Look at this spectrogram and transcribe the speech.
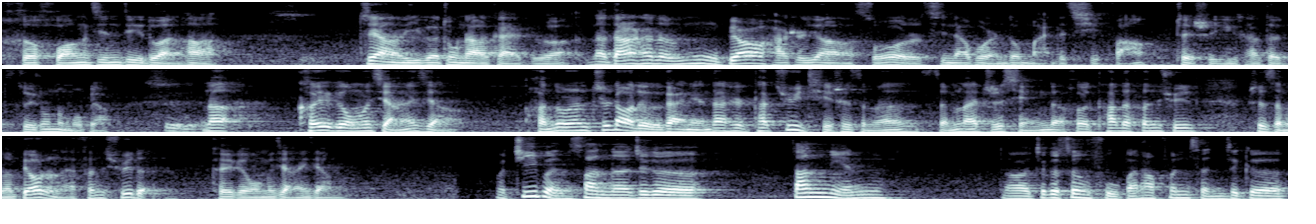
和黄金地段哈，这样的一个重大的改革。那当然，它的目标还是让所有的新加坡人都买得起房，这是一个它的最终的目标。是的那可以给我们讲一讲，很多人知道这个概念，但是它具体是怎么怎么来执行的，和它的分区是怎么标准来分区的，可以给我们讲一讲吗？我，基本上呢，这个当年呃，这个政府把它分成这个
